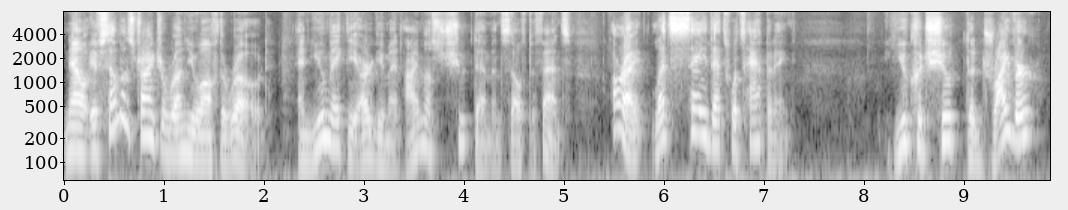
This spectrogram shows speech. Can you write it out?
Now, if someone's trying to run you off the road and you make the argument, I must shoot them in self defense, all right, let's say that's what's happening. You could shoot the driver.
